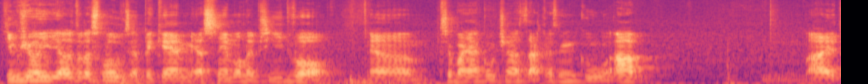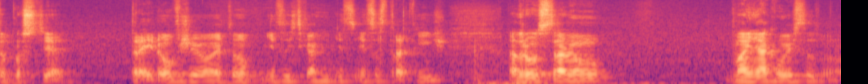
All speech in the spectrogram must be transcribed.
Tím, že oni udělali tohle smlouvu s Epicem, jasně mohli přijít o e, třeba nějakou část zákazníků a a je to prostě trade-off, že jo, je to něco získáš, něco, něco ztratíš. Na druhou stranu mají nějakou jistotu, no.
